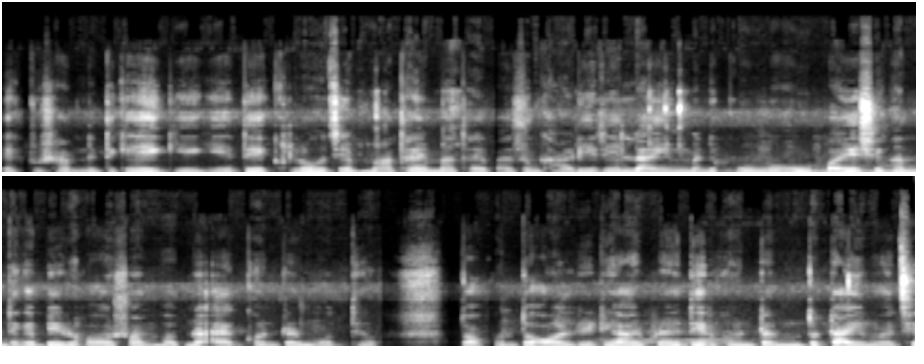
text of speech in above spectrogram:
একটু সামনের দিকে এগিয়ে গিয়ে দেখল যে মাথায় মাথায় বাস গাড়িরই লাইন। মানে কোনো উপায়ে সেখান থেকে বের হওয়া সম্ভব না এক ঘণ্টার মধ্যেও। তখন তো অলরেডি আর প্রায় দেড় ঘণ্টার মতো টাইম আছে।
